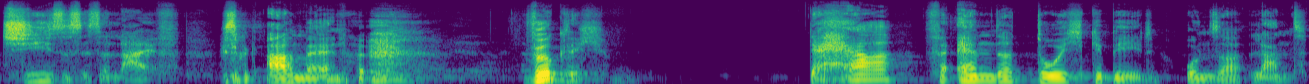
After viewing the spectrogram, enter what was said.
Jesus is alive. Ich sage, Amen. Wirklich. Der Herr verändert durch Gebet unser Land.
